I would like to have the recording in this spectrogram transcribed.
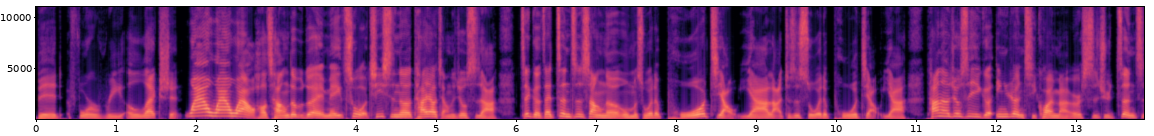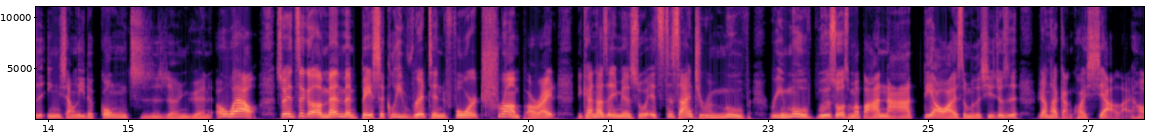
bid for re-election。哇哇哇，好长，对不对？没错，其实呢，他要讲的就是啊，这个在政治上呢，我们所谓的跛脚鸭啦，就是所谓的跛脚鸭，他呢就是一个因任期快满而失去政治影响力的公职人员。Oh wow! 所以这个 amendment basically written for Trump。All right，你看他这里面说，it's designed to remove，remove 不是说什么把它拿掉啊什么的，其实就是让他赶快下来哈。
